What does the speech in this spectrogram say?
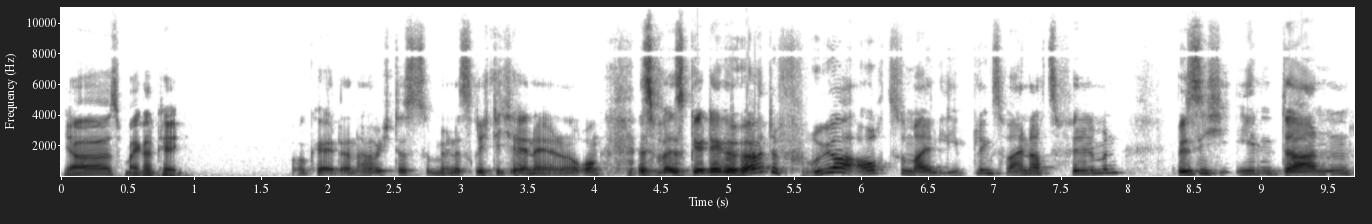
Ja, ist Michael Caine. Okay, dann habe ich das zumindest richtig in Erinnerung. Es, es, der gehörte früher auch zu meinen Lieblingsweihnachtsfilmen, bis ich ihn dann,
